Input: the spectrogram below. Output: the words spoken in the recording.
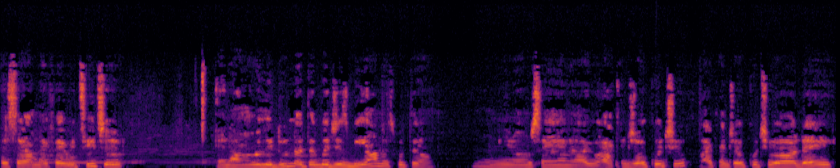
that say I'm their favorite teacher and I don't really do nothing but just be honest with them. You know what I'm saying? I, I can joke with you. I can joke with you all day,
